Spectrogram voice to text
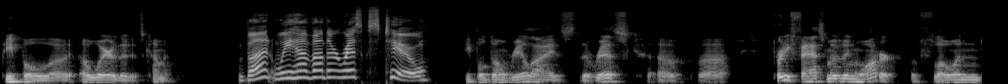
people aware that it's coming. But we have other risks too. People don't realize the risk of pretty fast moving water flowing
